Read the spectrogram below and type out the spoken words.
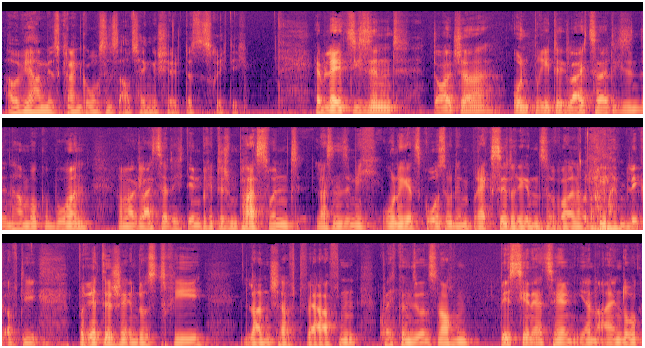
Aber wir haben jetzt kein großes Aushängeschild, das ist richtig. Herr Blade, Sie sind Deutscher und Brite gleichzeitig. Sie sind in Hamburg geboren, haben aber gleichzeitig den britischen Pass. Und lassen Sie mich, ohne jetzt groß über den Brexit reden zu wollen, aber doch mal einen Blick auf die britische Industrielandschaft werfen. Vielleicht können Sie uns noch ein bisschen erzählen, Ihren Eindruck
